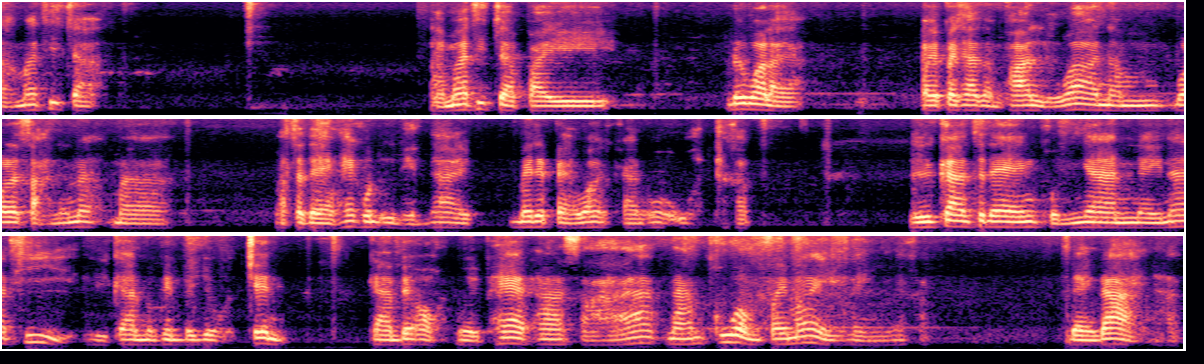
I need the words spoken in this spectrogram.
สามารถที่จะ สามารถที่จะไปเรียกว่าอะไรอะไปประชาสัมพันธ์หรือว่านำวารสารนั้นนะมามาแสดงให้คนอื่นเห็นได้ ไม่ได้แปลว่าการโอ้อวดนะครับ หรือการแสดงผลงานในหน้าที่หรือการบำเพ็ญประโยชน์ เช่น การไปออกหน่วยแพทย์อาสา น้ำท่วมไฟไหม้อะไรอย่างนี้นะครับ แสดงได้นะครับ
